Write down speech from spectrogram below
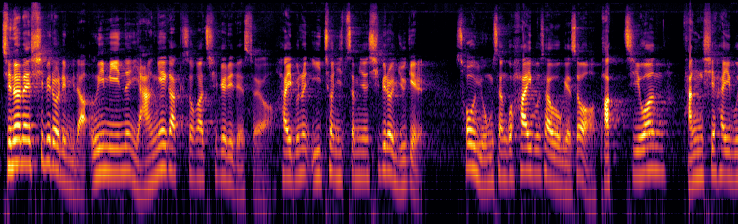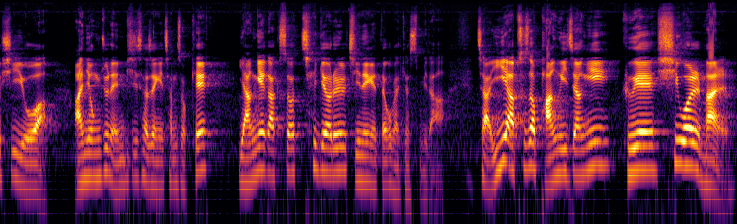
지난해 11월입니다. 의미 있는 양해각서가 체결이 됐어요. 하이브는 2023년 11월 6일 서울 용산구 하이브 사옥에서 박지원 당시 하이브 CEO와 안영준 MBC 사장이 참석해 양해각서 체결을 진행했다고 밝혔습니다. 자, 이에 앞서서 방 의장이 그해 10월 말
